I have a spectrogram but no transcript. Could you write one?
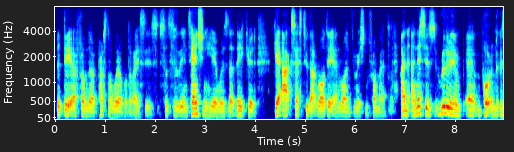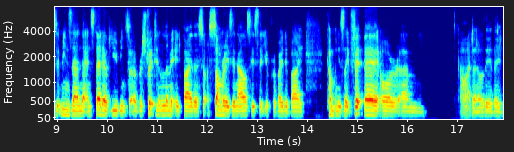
the data from their personal wearable devices. So, so the intention here was that they could get access to that raw data and raw information from it. And, and this is really, really uh, important because it means then that instead of you being sort of restricted and limited by the sort of summaries analysis that you're provided by companies like Fitbit or um, oh, I don't know, the, the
